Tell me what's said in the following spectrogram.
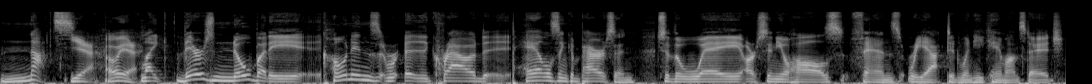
nuts. Yeah. Oh, yeah. Like, there's nobody. Conan's uh, crowd pales in comparison to the way Arsenio Hall's fans reacted when he came on stage.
